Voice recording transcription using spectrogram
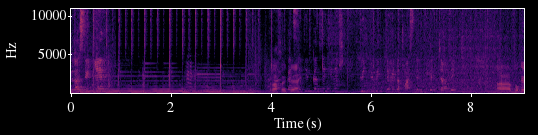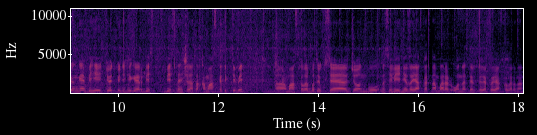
Здравствуйте. Здравствуйте. Константин Константинович, күн бүгін тегелдік масканы тегелі жағдай. Бүгінгі бігі төт күн егер бестен чынан таққа маска тіктебет. Маскалар бұд үксе Джон бұл население заявкатынан барар, оны тәртелер заявкаларынан.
